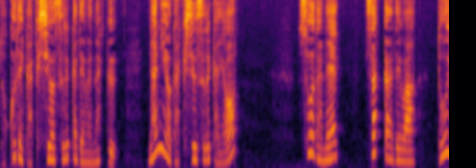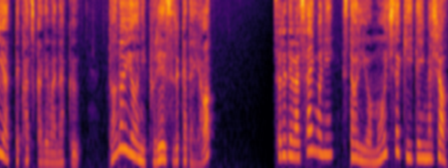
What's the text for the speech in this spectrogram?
どこで学習をするかではなく何を学習するかよ。そうだね。サッカーではどうやって勝つかではなくどのようにプレーするかだよ。それでは最後にストーリーをもう一度聞いてみましょう。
